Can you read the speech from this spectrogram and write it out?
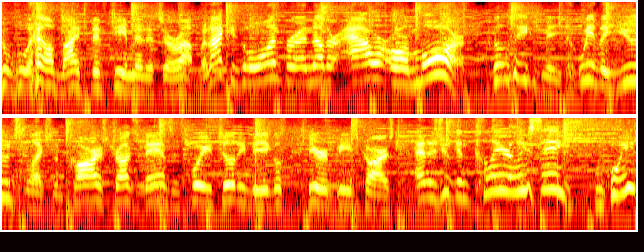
Well, my 15 minutes are up, and I could go on for another hour or more. Believe me, we have a huge selection of cars, trucks, vans, and sport utility vehicles here at Beach Cars. And as you can clearly see, we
